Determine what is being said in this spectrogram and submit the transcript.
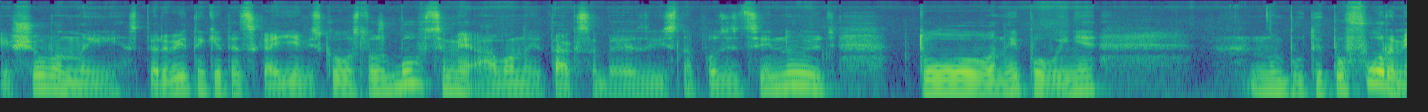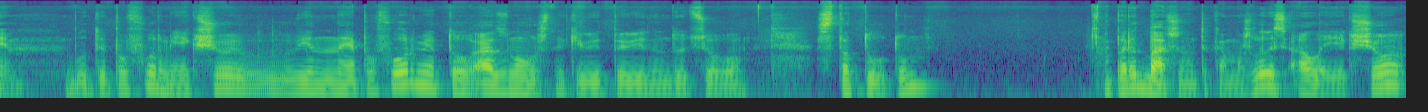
Якщо вони, співробітники ТЦК, є військовослужбовцями, а вони так себе, звісно, позиціонують, то вони повинні ну, бути по формі. Бути по формі. Якщо він не по формі, то а знову ж таки відповідно до цього статуту передбачена така можливість, але якщо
